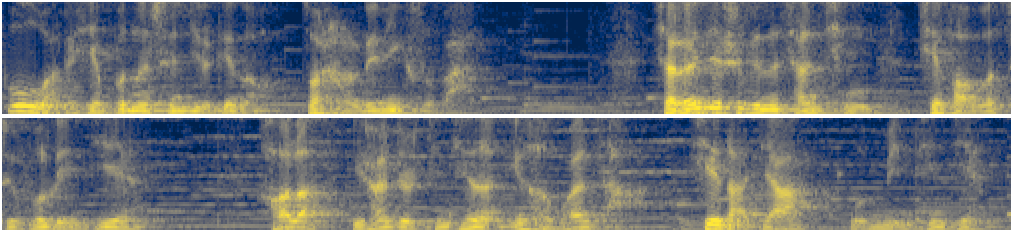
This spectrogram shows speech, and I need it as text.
不如把这些不能升级的电脑装上 Linux 吧。想了解视频的详情，请访问随附链接。好了，以上就是今天的硬核观察，谢谢大家，我们明天见。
